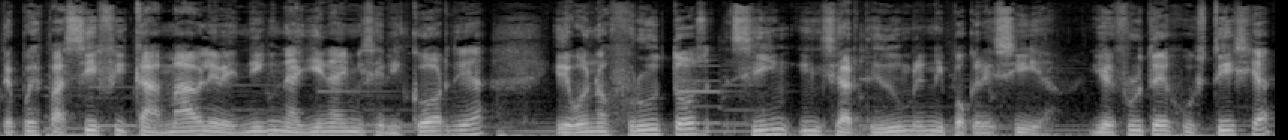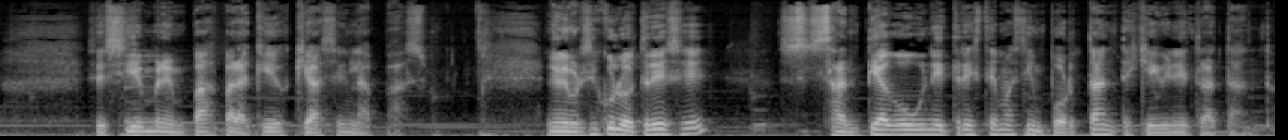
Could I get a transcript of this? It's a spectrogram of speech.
después pacífica, amable, benigna, llena de misericordia y de buenos frutos, sin incertidumbre ni hipocresía. Y el fruto de justicia se siembra en paz para aquellos que hacen la paz. En el versículo 13, Santiago une tres temas importantes que viene tratando.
